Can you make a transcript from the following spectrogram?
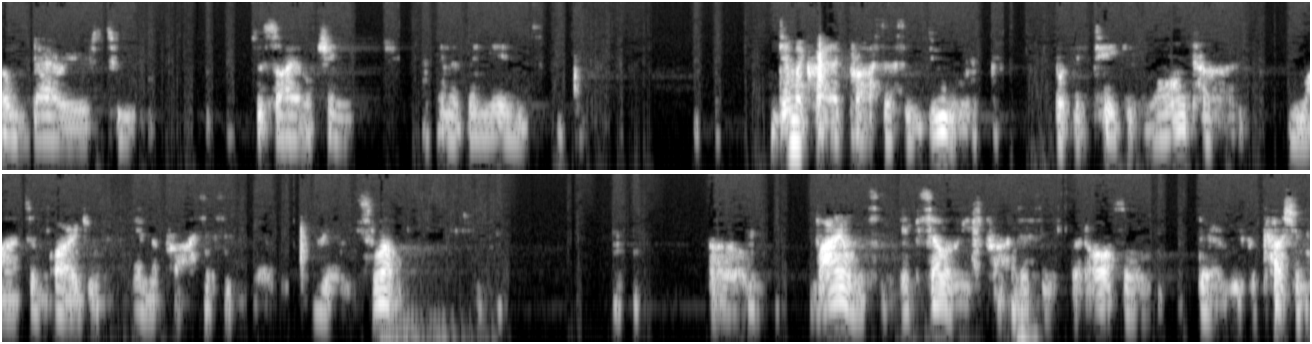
of barriers to societal change. And the thing is, democratic processes do work, but they take a long time, lots of argument, and the process is very, very slow. Um, violence accelerates processes, but also there are repercussions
